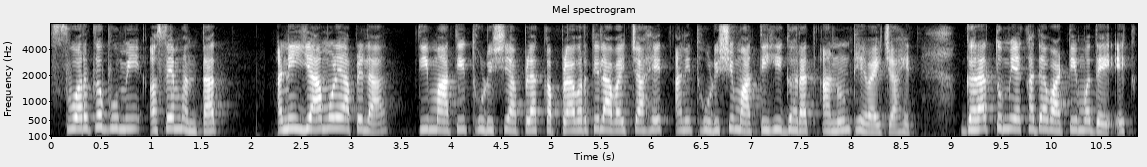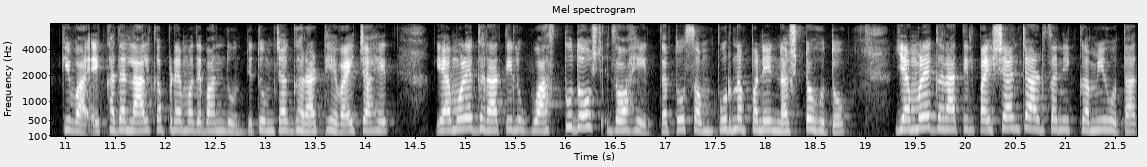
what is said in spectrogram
स्वर्गभूमी असे म्हणतात. आणि यामुळे आपल्याला ती माती थोडीशी आपल्या कपड्यावरती लावायची आहेत आणि थोडीशी माती ही घरात आणून ठेवायची आहेत. घरात तुम्ही एखाद्या वाटीमध्ये एक किंवा एखाद्या लाल कपड्यामध्ये बांधून ती तुमच्या घरात ठेवायचे आहेत. यामुळे घरातील वास्तुदोष जो आहे तर तो संपूर्णपणे नष्ट होतो. यामुळे घरातील पैशांच्या अडचणी कमी होतात.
